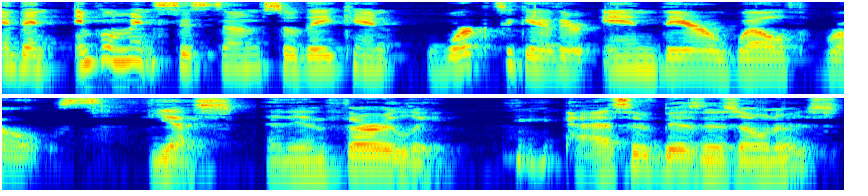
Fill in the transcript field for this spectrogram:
and then implement systems so they can work together in their wealth roles. Yes. And then thirdly, passive business owners,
